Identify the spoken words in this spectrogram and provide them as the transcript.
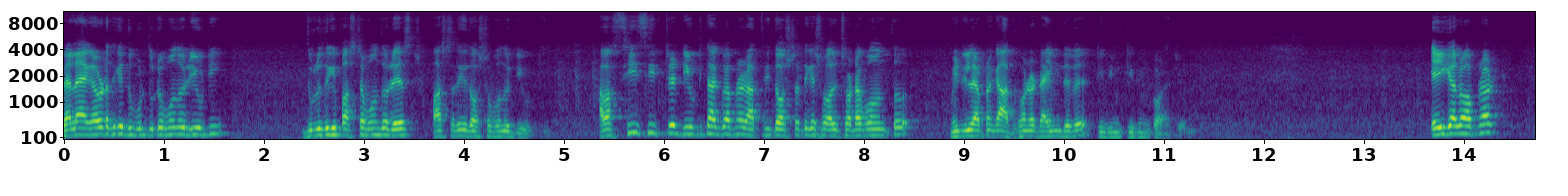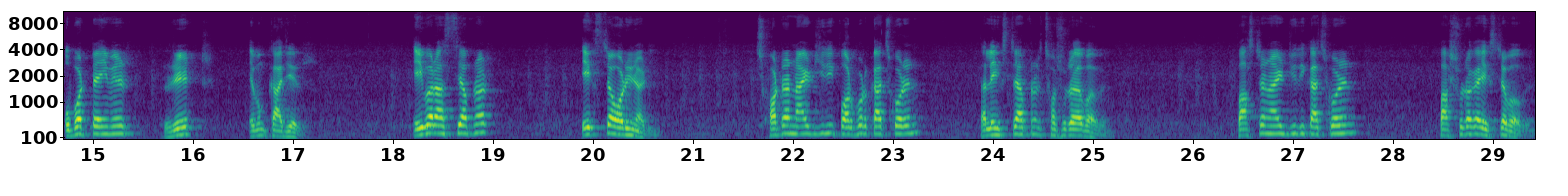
বেলা এগারোটা থেকে দুপুর দুটো পর্যন্ত ডিউটি দুটো থেকে পাঁচটা পর্যন্ত রেস্ট পাঁচটা থেকে দশটা পর্যন্ত ডিউটি আবার সি শিফটের ডিউটি থাকবে আপনার রাত্রি দশটা থেকে সকাল ছটা পর্যন্ত মিডিলে আপনাকে আধ ঘণ্টা টাইম দেবে টিফিন টিফিন করার জন্য। এই গেল আপনার ওভার টাইমের রেট এবং কাজের। এইবার আসছে আপনার এক্সট্রা অর্ডিনারি ছটা নাইট যদি পরপর কাজ করেন, তাহলে এক্সট্রা আপনার ছশো টাকা পাবেন। পাঁচটা নাইট যদি কাজ করেন, পাঁচশো টাকা এক্সট্রা পাবেন।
